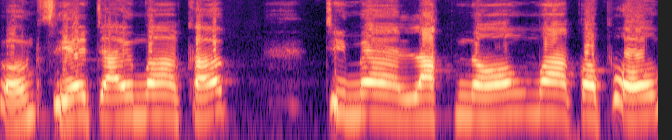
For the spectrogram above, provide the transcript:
ผมเสียใจมากครับ ที่แม่รักน้องมากกว่าผม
